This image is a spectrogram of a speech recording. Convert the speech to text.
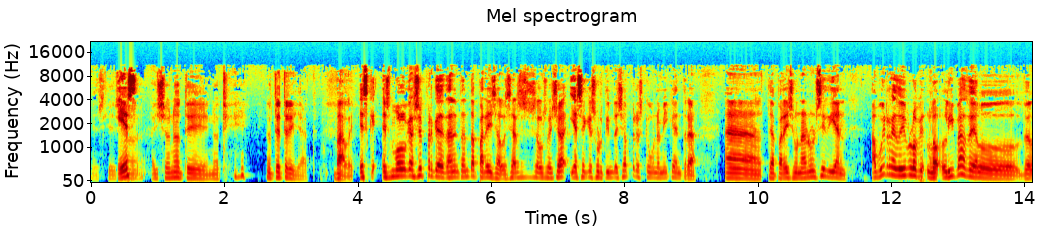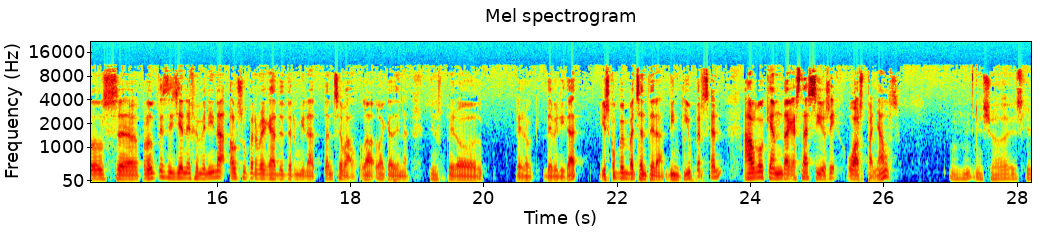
És que això, és- això no té, no té, no té trellat. Vale. És que és molt graciós perquè de tant en tant t'apareix a les xarxes socials això, ja sé que sortim d'això, però és que una mica entra... Eh, t'apareix un anunci dient avui reduïm l'IVA del, dels eh, productes d'higiene femenina al supermercat determinat. Tant se val, la, la cadena. Dius, però, però de veritat? I és com em vaig enterar. 21%? Algo que hem de gastar sí o sí. O els penyals. Mm Això és que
